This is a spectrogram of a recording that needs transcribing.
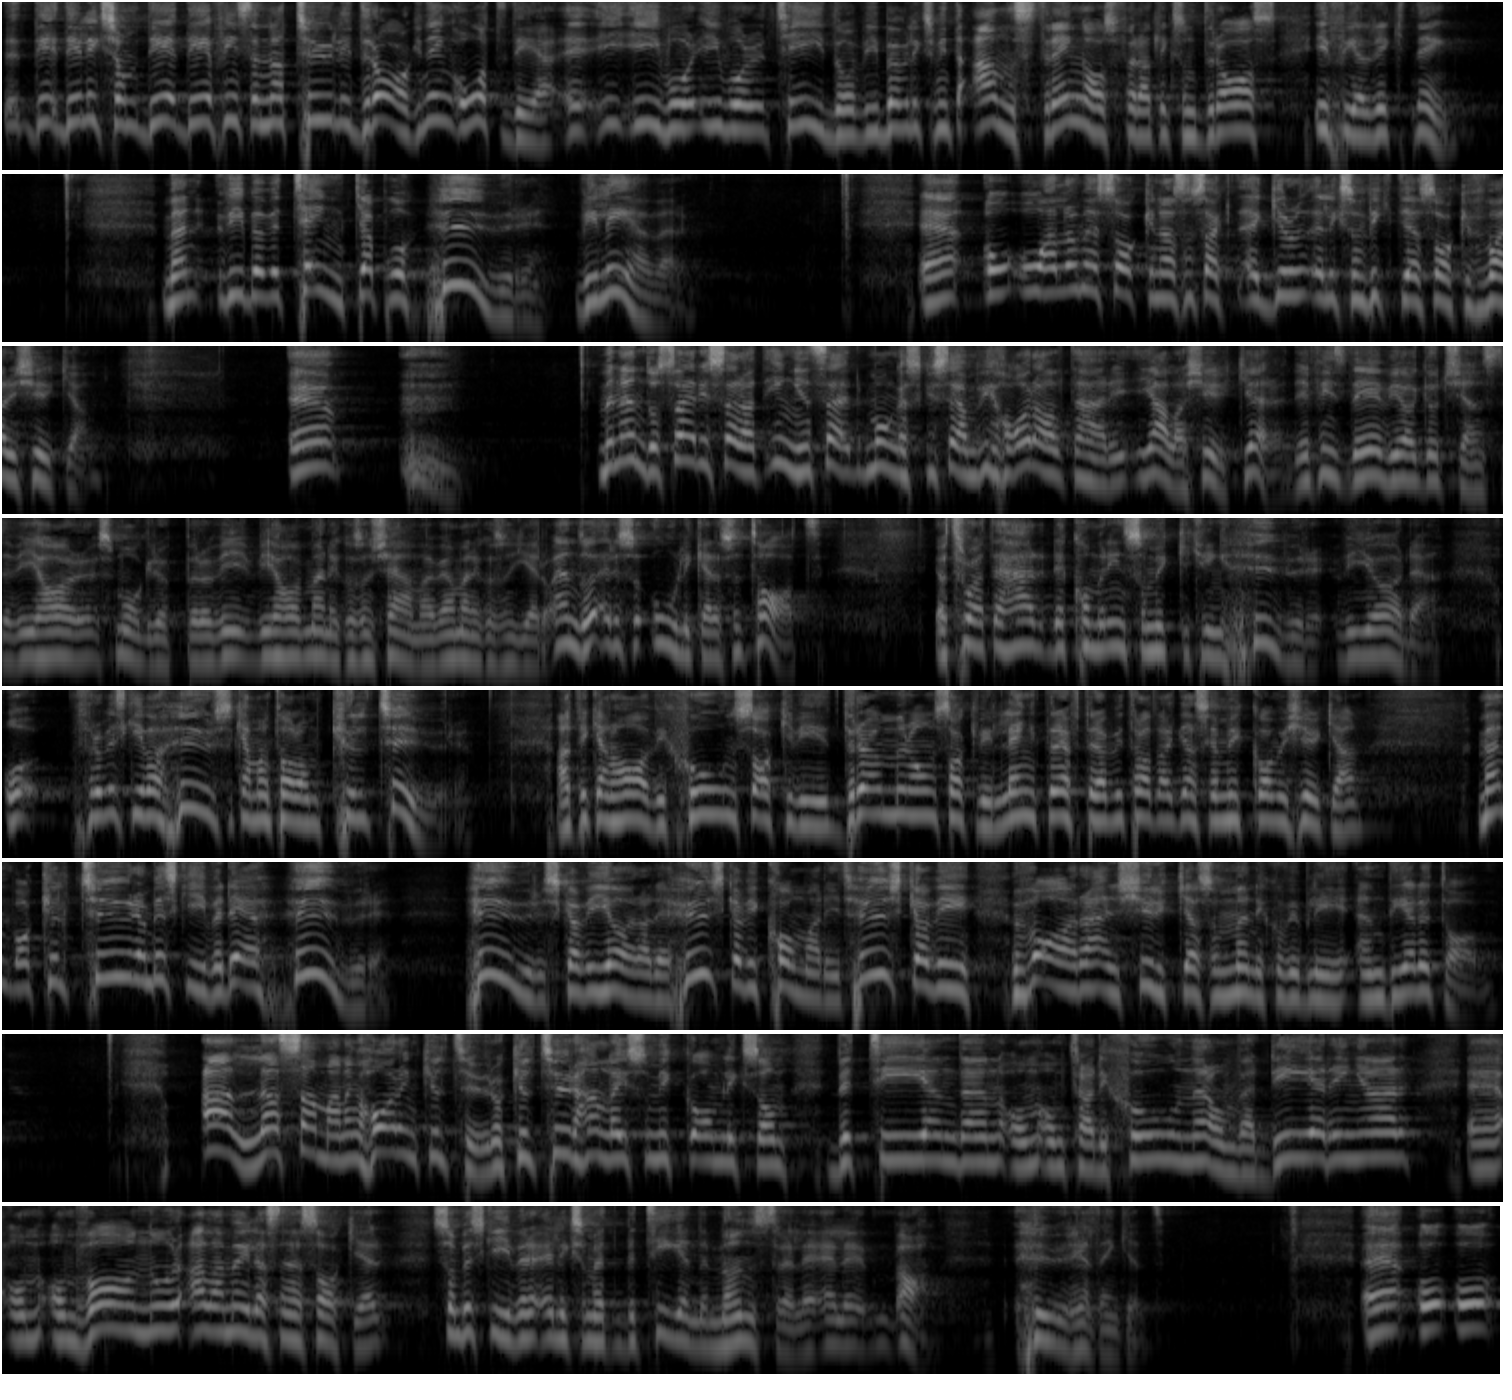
Det, det, liksom, det, det, finns en naturlig dragning åt det eh, i, i, vår, i vår tid och vi behöver liksom inte anstränga oss för att liksom dras i fel riktning. Men vi behöver tänka på hur vi lever. Eh, och, och, alla de här sakerna som sagt är, är liksom viktiga saker för varje kyrka. Eh, men ändå så är det så här att ingen, många skulle säga att vi har allt det här i, i, alla kyrkor. Det finns det, vi har gudstjänster, vi har smågrupper och vi, vi har människor som tjänar, vi har människor som ger. Och ändå är det så olika resultat. Jag tror att det här det kommer in så mycket kring hur vi gör det. Och för att beskriva hur så kan man tala om kultur. Att vi kan ha vision, saker vi drömmer om, saker vi längtar efter. Det har vi talat ganska mycket om i kyrkan. Men vad kulturen beskriver det är hur. Hur ska vi göra det? Hur ska vi komma dit? Hur ska vi vara en kyrka som människor vill bli en del utav? Alla sammanhang har en kultur och kultur handlar ju så mycket om liksom beteenden, om, om traditioner, om värderingar, eh, om, om vanor, alla möjliga sådana här saker som beskriver eh, liksom ett beteendemönster eller, eller ja, hur helt enkelt. Eh, och, och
